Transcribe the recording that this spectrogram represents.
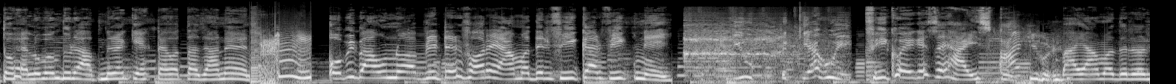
তো হ্যালো বন্ধুরা আপনারা কি একটা কথা জানেন? অভি বাউন্ন আপডেটের পরে আমাদের ফিক আর ফিক নেই। ঠিক হয়ে গেছে হাই স্কুল ভাই আমাদের আর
